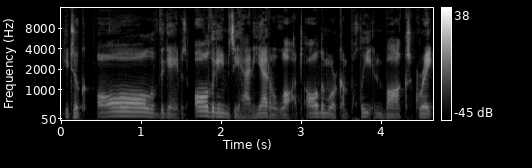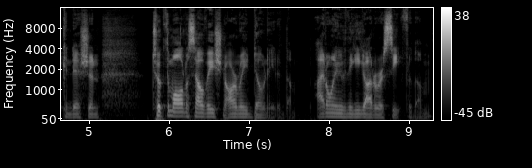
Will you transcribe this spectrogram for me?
He took all of the games, all the games he had. He had a lot. All of them were complete in box, great condition. Took them all to Salvation Army, donated them. I don't even think he got a receipt for them.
